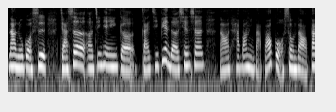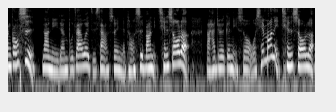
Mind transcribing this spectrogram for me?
那如果是假设呃，今天一个宅急便的先生，然后他帮你把包裹送到办公室，那你人不在位置上，所以你的同事帮你签收了，那他就会跟你说：“我先帮你签收了。”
